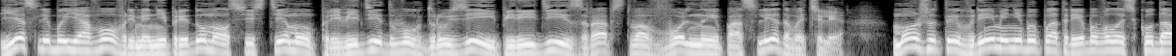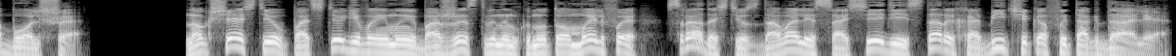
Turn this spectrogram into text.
Если бы я вовремя не придумал систему «приведи двух друзей и перейди из рабства в вольные последователи», может, и времени бы потребовалось куда больше. Но, к счастью, подстегиваемые божественным кнутом эльфы с радостью сдавали соседей, старых обидчиков и так далее.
